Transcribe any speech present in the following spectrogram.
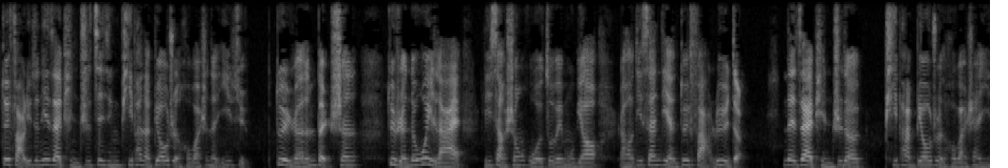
对法律的内在品质进行批判的标准和完善的依据；对人本身、对人的未来理想生活作为目标。然后第三点，对法律的内在品质的批判标准和完善依。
